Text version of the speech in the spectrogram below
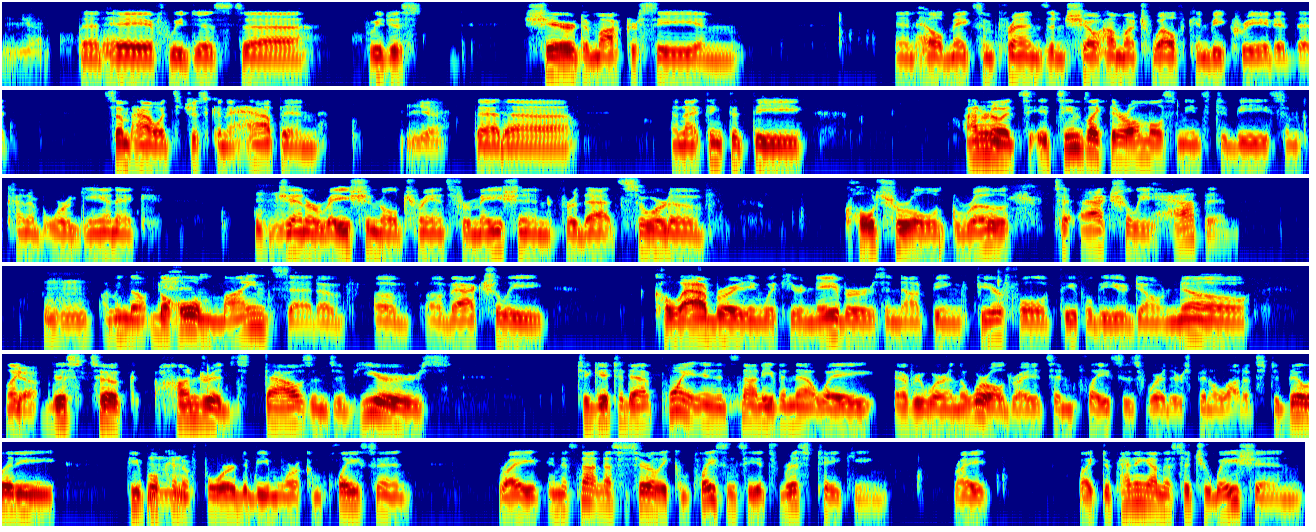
Yeah. That hey, if we just uh, if we just share democracy and and help make some friends and show how much wealth can be created that somehow it's just going to happen yeah that uh and i think that the i don't know it's it seems like there almost needs to be some kind of organic mm-hmm. generational transformation for that sort of cultural growth to actually happen mm-hmm. i mean the, the whole mindset of of of actually collaborating with your neighbors and not being fearful of people that you don't know. Like yeah. this took hundreds thousands of years to get to that point and it's not even that way everywhere in the world right? It's in places where there's been a lot of stability. People mm-hmm. can afford to be more complacent right? And it's not necessarily complacency it's risk taking right? Like depending on the situation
